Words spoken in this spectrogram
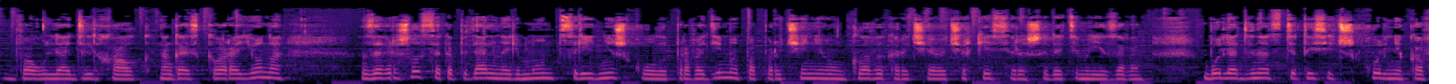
В ауле Адельхалк Ногайского района завершился капитальный ремонт средней школы, проводимый по поручению главы Карачаева-Черкесии Рашида Тимризова. Более 12 тысяч школьников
